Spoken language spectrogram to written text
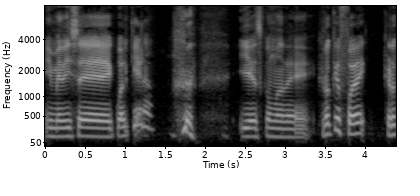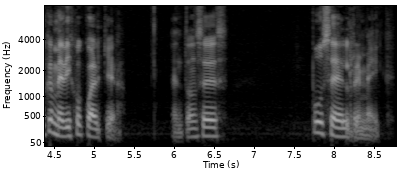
Y me dice, cualquiera. y es como de, creo que fue, creo que me dijo cualquiera. Entonces puse el remake.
